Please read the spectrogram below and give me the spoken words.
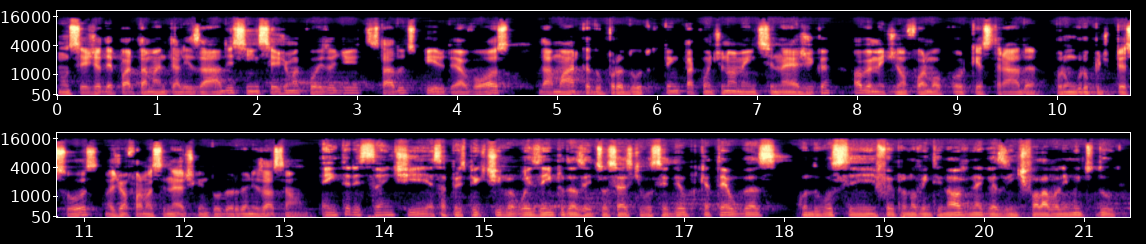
não seja departamentalizado e sim seja uma coisa de estado de espírito, é a voz da marca do produto que tem que estar continuamente sinérgica, obviamente de uma forma orquestrada por um grupo de pessoas, mas de uma forma sinérgica em toda a organização. É interessante essa perspectiva, o exemplo das redes sociais que você deu, porque até o Gus, quando você foi para 99, né, Gus, a gente falava ali muito do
